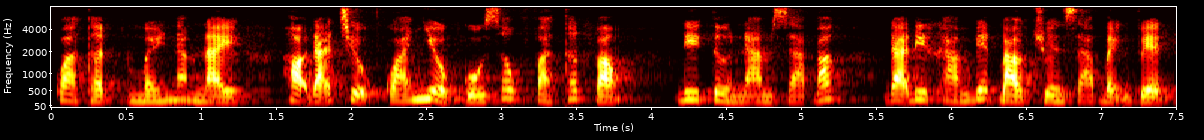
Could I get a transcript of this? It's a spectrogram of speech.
quả thật mấy năm nay họ đã chịu quá nhiều cú sốc và thất vọng, đi từ Nam ra Bắc, đã đi khám biết bao chuyên gia bệnh viện,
